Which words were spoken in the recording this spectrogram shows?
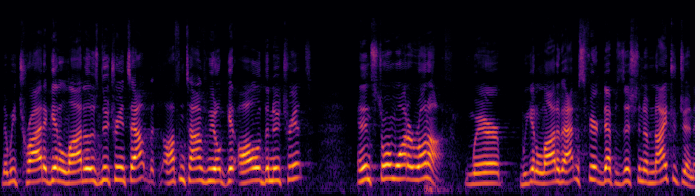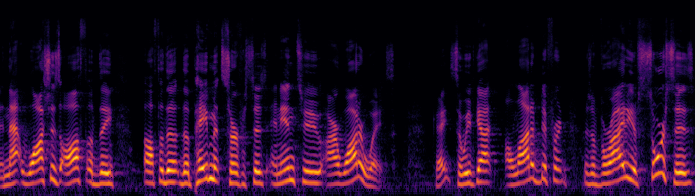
that we try to get a lot of those nutrients out, but oftentimes we don't get all of the nutrients. And then stormwater runoff, where we get a lot of atmospheric deposition of nitrogen, and that washes off of the, off of the, the pavement surfaces and into our waterways. Okay, so we've got a lot of different, there's a variety of sources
